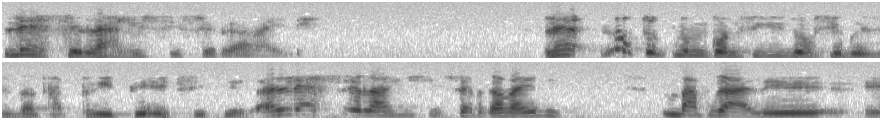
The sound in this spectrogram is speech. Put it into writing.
Lè, se la justice se travay de. Lè, nou tout moun konfigil don se prezident a prete, etc. Lè, se la justice se travay de. Mba pralè e,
